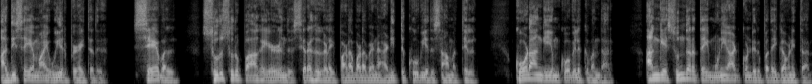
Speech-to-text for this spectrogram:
அதிசயமாய் உயிர் பிழைத்தது. சேவல் சுறுசுறுப்பாக எழுந்து சிறகுகளை படபடவென அடித்து கூவியது சாமத்தில். கோடாங்கியும் கோவிலுக்கு வந்தார். அங்கே சுந்தரத்தை முனியாட்கொண்டிருப்பதை கவனித்தார்.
